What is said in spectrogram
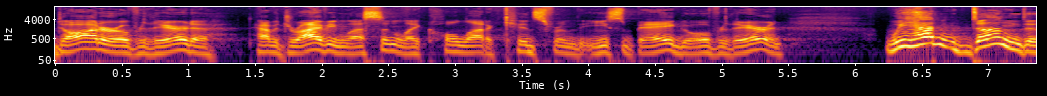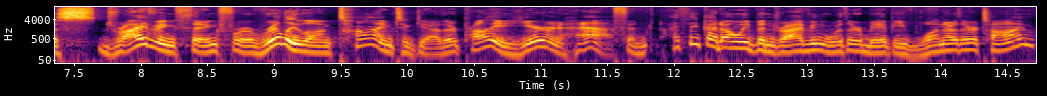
daughter over there to have a driving lesson, like a whole lot of kids from the East Bay go over there. And we hadn't done this driving thing for a really long time together, probably a year and a half. And I think I'd only been driving with her maybe one other time.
